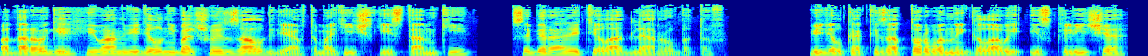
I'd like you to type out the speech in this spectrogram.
По дороге Иван видел небольшой зал, где автоматические станки собирали тела для роботов. Видел, как из оторванной головы из клича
